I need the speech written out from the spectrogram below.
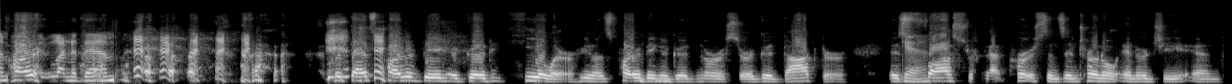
I'm part of one of them. but that's part of being a good healer you know it's part of being a good nurse or a good doctor is Yeah. fostering that person's internal energy and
